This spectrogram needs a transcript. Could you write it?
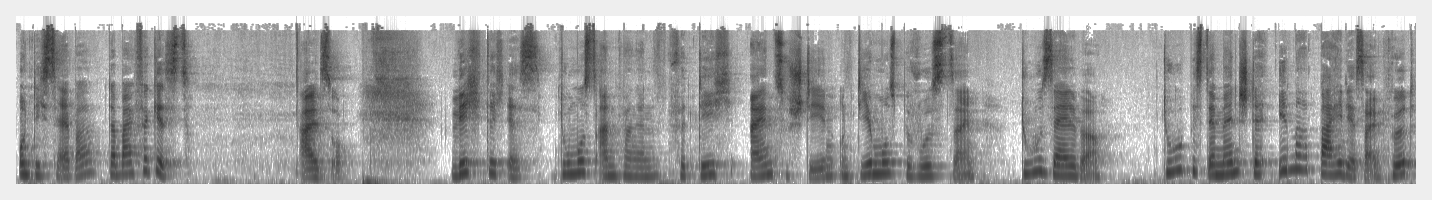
und dich selber dabei vergisst. Also, wichtig ist, Du musst anfangen, für dich einzustehen und dir muss bewusst sein, du selber, du bist der Mensch, der immer bei dir sein wird,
